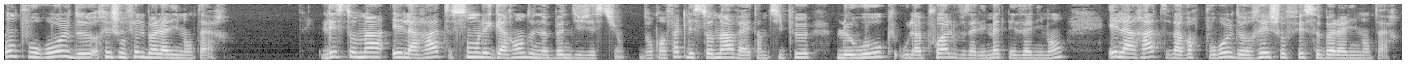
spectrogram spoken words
ont pour rôle de réchauffer le bol alimentaire. L'estomac et la rate sont les garants de notre bonne digestion. Donc en fait, l'estomac va être un petit peu le wok ou la poêle où vous allez mettre les aliments, et la rate va avoir pour rôle de réchauffer ce bol alimentaire.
